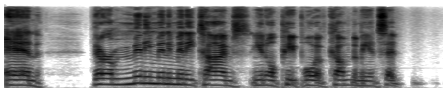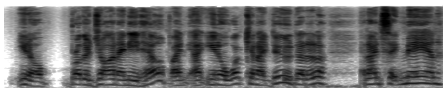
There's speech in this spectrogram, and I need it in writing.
And there are many, many, many times, you know, people have come to me and said, you know, brother John, I need help. I, I you know, what can I do? Da, da, da. And I'd say, man,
